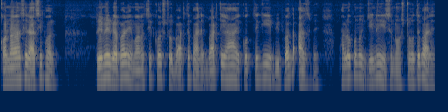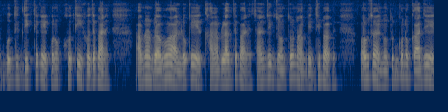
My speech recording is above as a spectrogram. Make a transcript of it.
কন্যা রাশির রাশিফল প্রেমের ব্যাপারে মানসিক কষ্ট বাড়তে পারে, বাড়তি আয় করতে গিয়ে বিপদ আসবে। ভালো কোনো জিনিস নষ্ট হতে পারে, বুদ্ধির দিক থেকে কোনো ক্ষতি হতে পারে। আপনার ব্যবহার লোকের খারাপ লাগতে পারে, শারীরিক যন্ত্রণা বৃদ্ধি পাবে। ব্যবসায় নতুন কোনো কাজের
